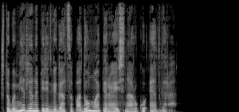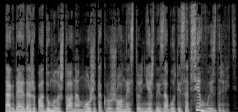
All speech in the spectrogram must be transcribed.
чтобы медленно передвигаться по дому, опираясь на руку Эдгара. Тогда я даже подумала, что она может, окруженная столь нежной заботой, совсем выздороветь.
